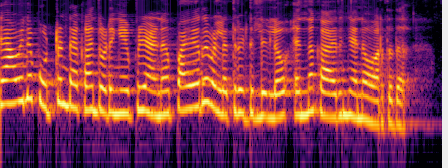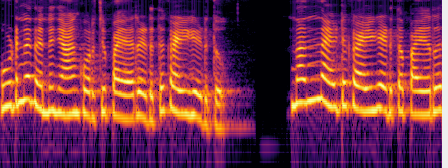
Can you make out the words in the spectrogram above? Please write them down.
രാവിലെ പൊട്ടുണ്ടാക്കാൻ തുടങ്ങിയപ്പോഴാണ് പയറ് വെള്ളത്തിലിട്ടില്ലല്ലോ എന്ന കാര്യം ഞാൻ ഓർത്തത്. ഉടനെ തന്നെ ഞാൻ കുറച്ച് പയറെടുത്ത് കഴുകിയെടുത്തു. നന്നായിട്ട് കഴുകിയെടുത്ത പയറ്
